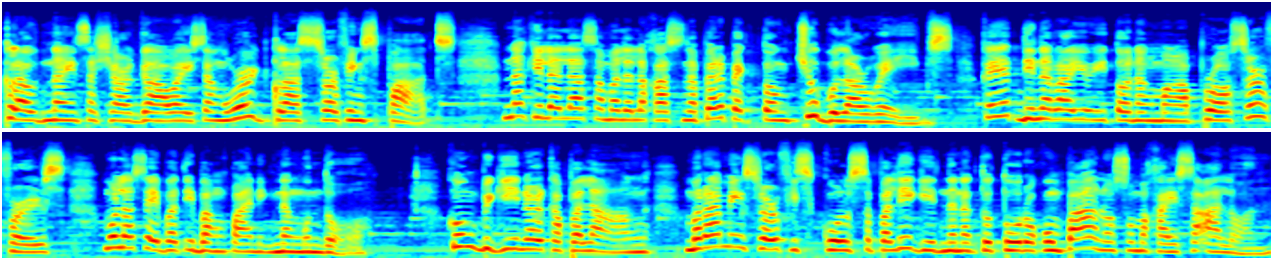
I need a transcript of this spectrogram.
Cloud9 sa Siargao ay isang world-class surfing spots na kilala sa malalakas na perpektong tubular waves, kaya't dinarayo ito ng mga pro surfers mula sa iba't ibang panig ng mundo. Kung beginner ka pa lang, maraming surf schools sa paligid na nagtuturo kung paano sumakay sa alon.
